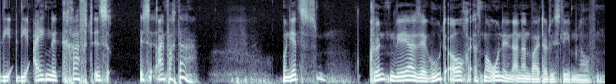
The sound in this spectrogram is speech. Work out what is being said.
die, die eigene Kraft ist, ist einfach da. Und jetzt könnten wir ja sehr gut auch erstmal ohne den anderen weiter durchs Leben laufen.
